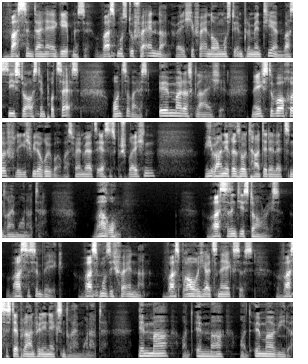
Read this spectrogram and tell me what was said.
Was sind deine Ergebnisse? Was musst du verändern? Welche Veränderungen musst du implementieren? Was siehst du aus dem Prozess? Und so weiter. Ist immer das Gleiche. Nächste Woche fliege ich wieder rüber. Was werden wir als erstes besprechen? Wie waren die Resultate der letzten drei Monate? Warum? Was sind die Stories? Was ist im Weg? Was muss ich verändern? Was brauche ich als nächstes? Was ist der Plan für die nächsten drei Monate? Immer und immer und immer wieder.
